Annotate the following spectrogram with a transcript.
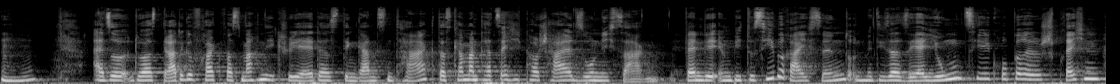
Mhm. Also du hast gerade gefragt, was machen die Creators den ganzen Tag? Das kann man tatsächlich pauschal so nicht sagen. Wenn wir im B2C-Bereich sind und mit dieser sehr jungen Zielgruppe sprechen,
